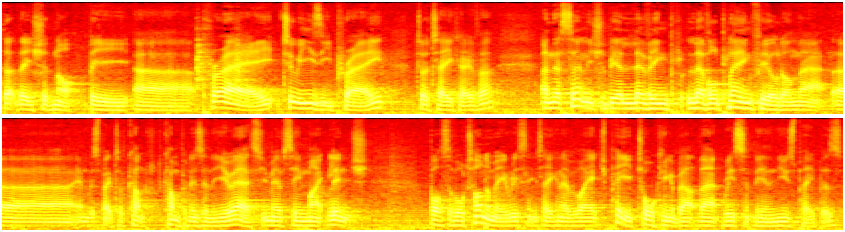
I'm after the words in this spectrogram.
that they should not be uh, prey, too easy prey to a takeover. And there certainly should be a living, level playing field on that uh, in respect of com- companies in the US. You may have seen Mike Lynch, boss of Autonomy, recently taken over by HP, talking about that recently in the newspapers.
